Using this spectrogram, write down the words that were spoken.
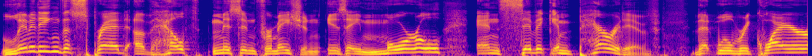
limiting the spread of health misinformation is a moral and civic imperative that will require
